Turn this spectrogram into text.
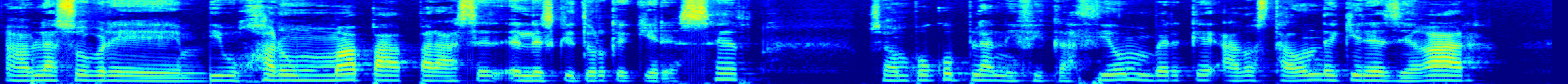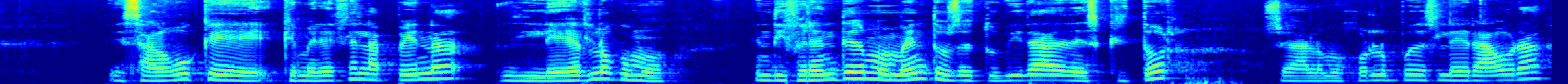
Habla sobre dibujar un mapa para ser el escritor que quieres ser, o sea, un poco planificación, ver que, hasta dónde quieres llegar. Es algo que, que merece la pena leerlo como en diferentes momentos de tu vida de escritor. O sea, a lo mejor lo puedes leer ahora,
